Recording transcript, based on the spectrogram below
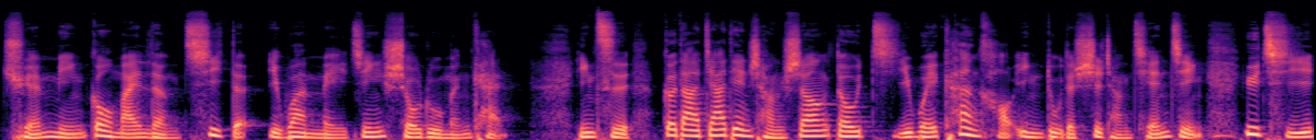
全民购买冷气的一万美金收入门槛。因此，各大家电厂商都极为看好印度的市场前景，预期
